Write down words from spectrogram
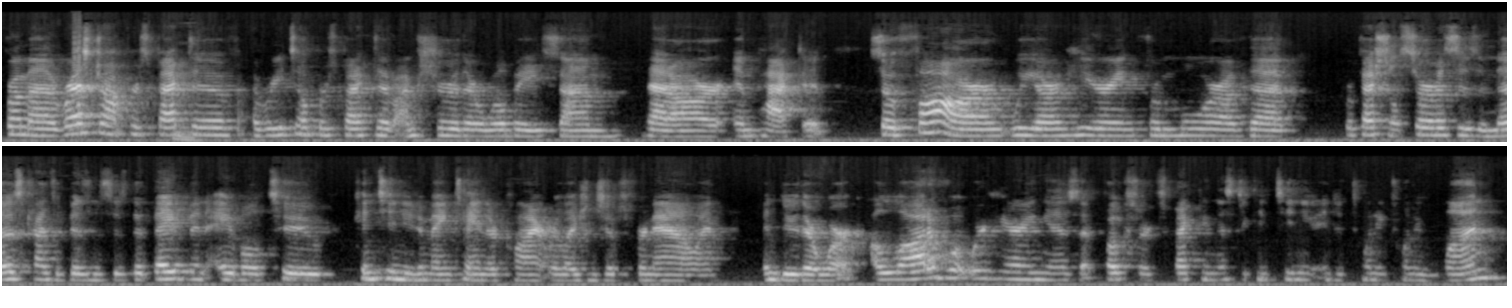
From a restaurant perspective, a retail perspective, I'm sure there will be some that are impacted. So far, we are hearing from more of the professional services and those kinds of businesses that they've been able to continue to maintain their client relationships for now and and do their work. A lot of what we're hearing is that folks are expecting this to continue into 2021.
